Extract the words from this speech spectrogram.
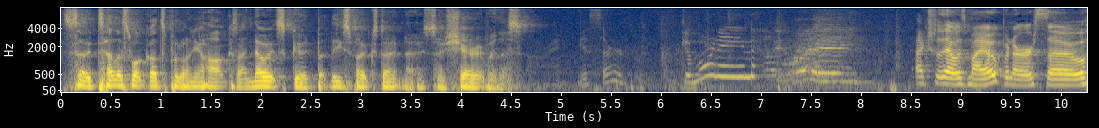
so tell us what God's put on your heart because I know it's good, but these folks don't know. So share it with us. Actually, that was my opener, so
